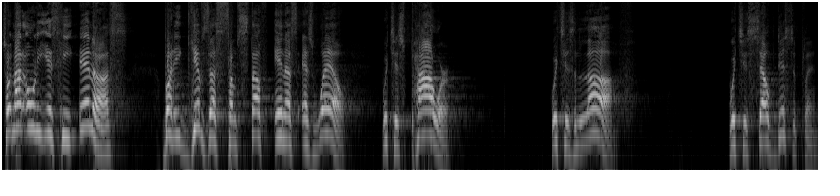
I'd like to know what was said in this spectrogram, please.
So not only is he in us, but he gives us some stuff in us as well, which is power, which is love, which is self discipline,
